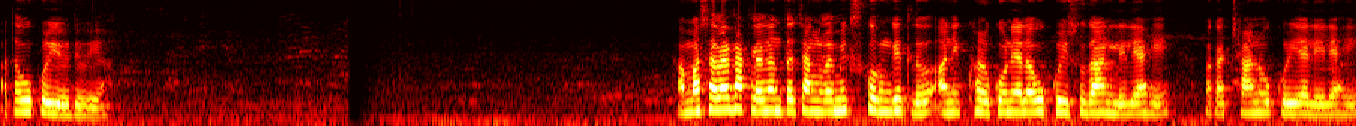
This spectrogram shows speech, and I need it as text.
आता उकळी येऊ देऊया. हा मसाला टाकल्यानंतर चांगलं मिक्स करून घेतलं आणि खळकवून याला उकळीसुद्धा आणलेली आहे. बघा छान उकळी आलेली आहे.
